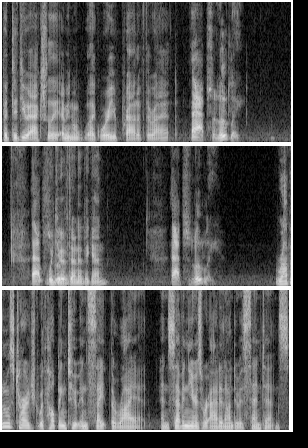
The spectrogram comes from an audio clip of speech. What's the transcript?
But did you actually? I mean, like, were you proud of the riot? Absolutely. Absolutely. Would you have done it again? Absolutely. Robin was charged with helping to incite the riot, and seven years were added onto his sentence.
